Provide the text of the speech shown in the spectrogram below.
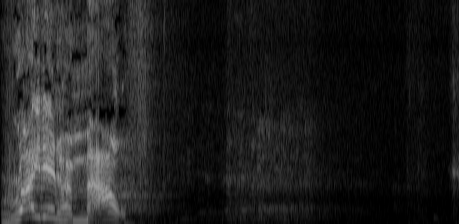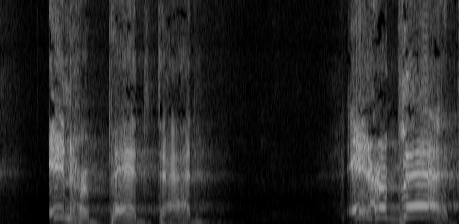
Right in her mouth. In her bed, Dad. In her bed.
